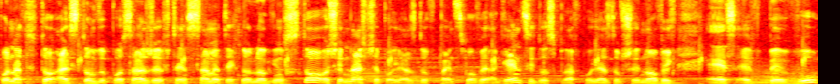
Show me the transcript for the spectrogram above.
Ponadto Alstom wyposaży w tę samą technologię 118 pojazdów Państwowej Agencji do Spraw Pojazdów Szynowych SFBW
